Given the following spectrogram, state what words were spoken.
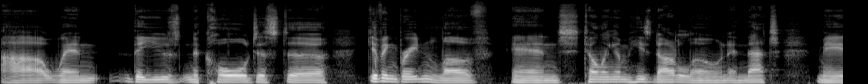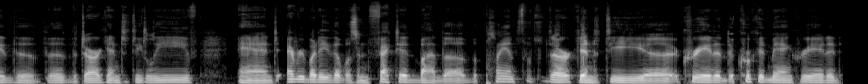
uh, when they used Nicole just uh, giving Brayden love and telling him he's not alone, and that made the, the, the dark entity leave and everybody that was infected by the, the plants that the dark entity uh, created, the crooked man created,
